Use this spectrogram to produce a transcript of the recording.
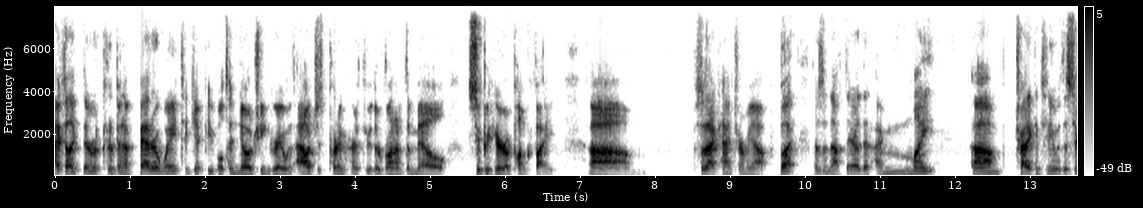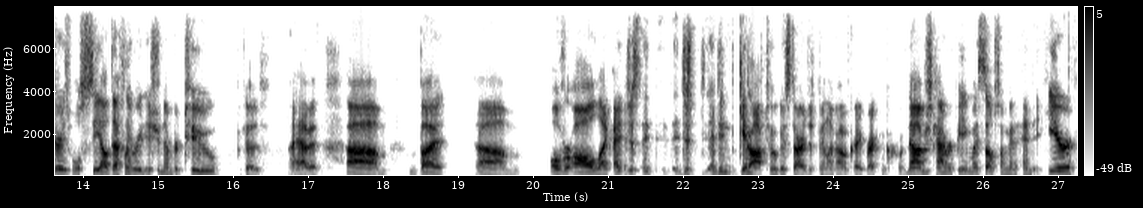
I feel like there could have been a better way to get people to know Jean Grey without just putting her through the run of the mill superhero punk fight. Um, so that kind of turned me off. But there's enough there that I might um, try to continue with the series. We'll see. I'll definitely read issue number two because I have it. Um, but um, overall, like I just it, it just I didn't get off to a good start. Just being like, oh great, wrecking crew. Now I'm just kind of repeating myself, so I'm going to end it here.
